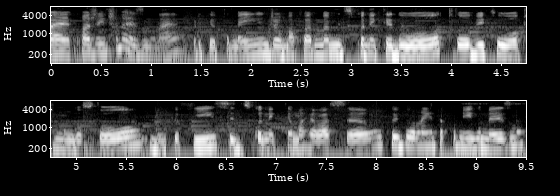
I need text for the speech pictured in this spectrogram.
é, com a gente mesmo, né? Porque eu também, de alguma forma, me desconectei do outro, ouvi que o outro não gostou do que eu fiz, desconectei uma relação, fui violenta comigo mesmo.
